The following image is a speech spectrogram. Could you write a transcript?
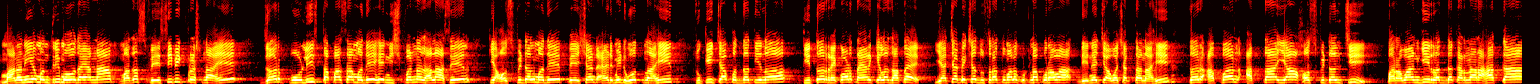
माननीय मंत्री महोदयांना माझा स्पेसिफिक प्रश्न आहे जर पोलीस तपासामध्ये हे निष्पन्न झालं असेल की हॉस्पिटलमध्ये पेशंट ॲडमिट होत नाहीत चुकीच्या पद्धतीनं तिथं रेकॉर्ड तयार केला जात आहे याच्यापेक्षा दुसरा तुम्हाला कुठला पुरावा देण्याची आवश्यकता नाही. तर आपण आत्ता या हॉस्पिटलची परवानगी रद्द करणार आहात का?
